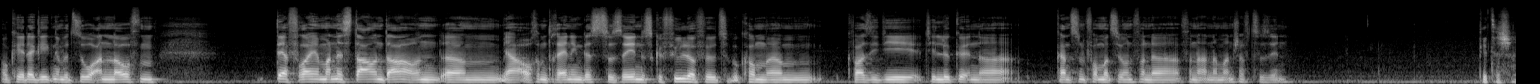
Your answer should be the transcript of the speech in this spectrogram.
okay, der Gegner wird so anlaufen, der freie Mann ist da und da und ähm, ja, auch im Training das zu sehen, das Gefühl dafür zu bekommen, ähm, quasi die, die Lücke in der ganzen Formation von der, von der anderen Mannschaft zu sehen. Bitte schön.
